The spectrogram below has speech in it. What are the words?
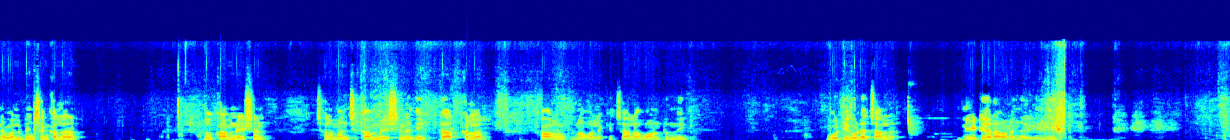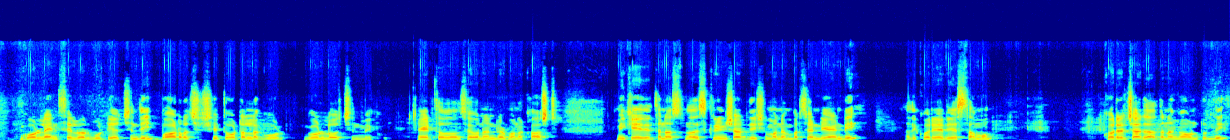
నెమలి పెంచం కలర్ టూ కాంబినేషన్ చాలా మంచి కాంబినేషన్ ఇది. డార్క్ కలర్ కావాలనుకున్న వాళ్ళకి చాలా బాగుంటుంది. బూటీ కూడా చాలా నీట్గా రావడం జరిగింది. గోల్డ్ లైన్ సిల్వర్ బూటీ వచ్చింది. బార్డర్ వచ్చేసి టోటల్గా గోల్డ్ గోల్డ్లో వచ్చింది మీకు. ఎయిట్ థౌసండ్ సెవెన్ హండ్రెడ్ మన కాస్ట్ మీకు ఏదైతే నచ్చిందో స్క్రీన్ షాట్ తీసి మా నెంబర్ సెండ్ చేయండి. అది కొరియర్ చేస్తాము. కొరియర్ ఛార్జ్ అదనంగా ఉంటుంది.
